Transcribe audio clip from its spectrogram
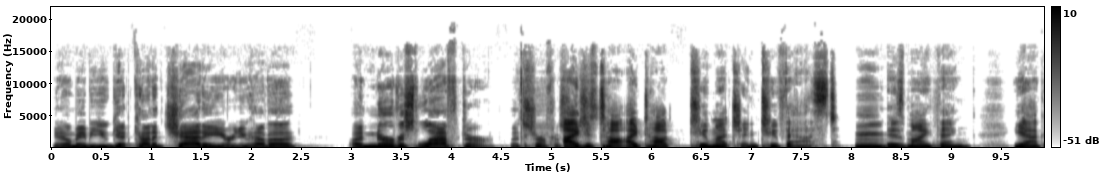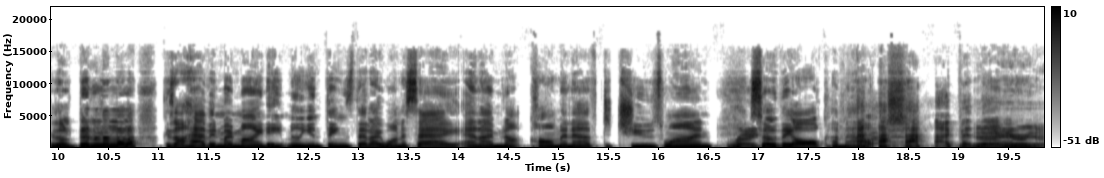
you know, maybe you get kind of chatty or you have a, a nervous laughter that surfaces. I just talk. I talk too much and too fast. Hmm. Is my thing. Yeah, because I'll because I'll have in my mind eight million things that I want to say, and I'm not calm enough to choose one. Right. So they all come out. I've been yeah, I there. hear you.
